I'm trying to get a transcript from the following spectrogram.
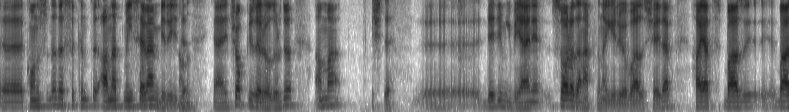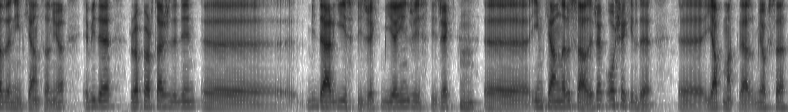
e, konusunda da sıkıntı anlatmayı seven biriydi. Anladım. Yani çok güzel olurdu ama işte e, dediğim gibi yani sonradan aklına geliyor bazı şeyler. Hayat bazı bazen imkan tanıyor. E bir de röportaj dediğin e, bir dergi isteyecek, bir yayıncı isteyecek, hı hı. E, imkanları sağlayacak. O şekilde e, yapmak lazım. Yoksa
